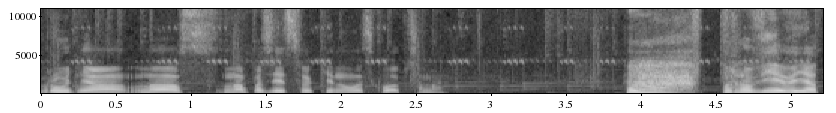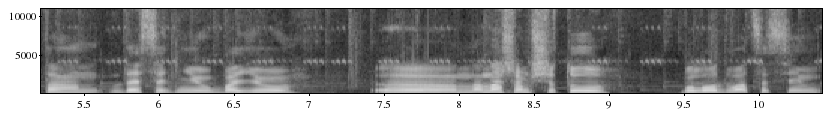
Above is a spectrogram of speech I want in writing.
грудня нас на позицію кинули з хлопцями. Провів я там 10 днів в бою. Е, На нашому щиту було 27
